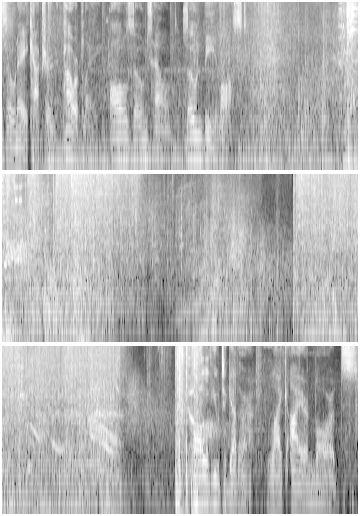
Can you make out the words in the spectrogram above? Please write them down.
Zone A captured. Power play. All zones held. Zone B lost. All of you together, like Iron Lords.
